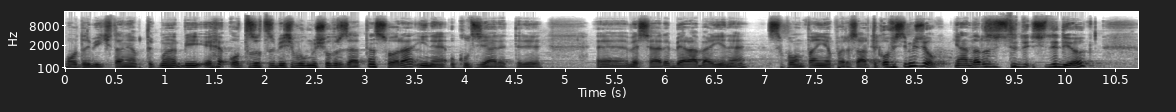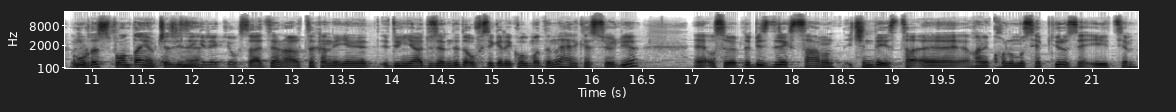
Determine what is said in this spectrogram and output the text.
orada bir iki tane yaptık mı bir 30-35'i bulmuş olur zaten. Sonra yine okul ziyaretleri e, vesaire beraber yine spontan yaparız. Artık ofisimiz yok. Yani daha doğrusu stüdyo, stüdyo yok. Burada spontan yapacağız Ofise yine. gerek yok zaten. Artık hani yeni dünya düzeninde de ofise gerek olmadığını herkes söylüyor. E, o sebeple biz direkt sahanın içindeyiz. Ta- e, hani konumuz hep diyoruz ya eğitim,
